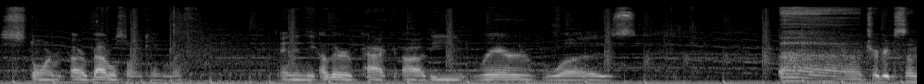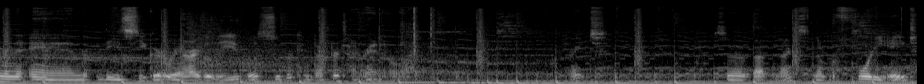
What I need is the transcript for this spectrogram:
Storm or Battle Storm came with. And in the other pack, uh, the rare was uh, Triggered Summon, and the secret rare, I believe, was Superconductor Tyranno. Right. So up next, number 48,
